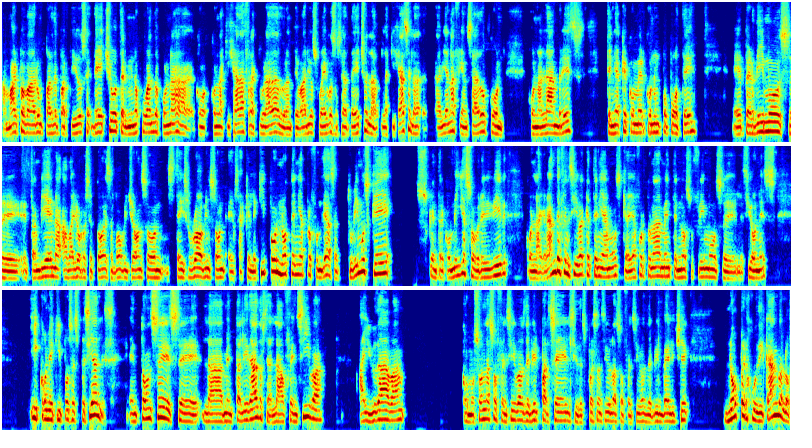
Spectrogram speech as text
a Mark Pavaro un par de partidos. De hecho, terminó jugando con, una, con, la quijada fracturada durante varios juegos. O sea, de hecho, la, la quijada se la habían afianzado con, con alambres. Tenía que comer con un popote. Eh, perdimos eh, también a, varios receptores, a Bobby Johnson, Stace Robinson. Eh, o sea, que el equipo no tenía profundidad. O sea, tuvimos que, entre comillas, sobrevivir con la gran defensiva que teníamos, que ahí afortunadamente no sufrimos eh, lesiones, y con equipos especiales. Entonces, eh, la mentalidad, o sea, la ofensiva ayudaba, como son las ofensivas de Bill Parcells y después han sido las ofensivas de Bill Belichick, no perjudicando a la,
